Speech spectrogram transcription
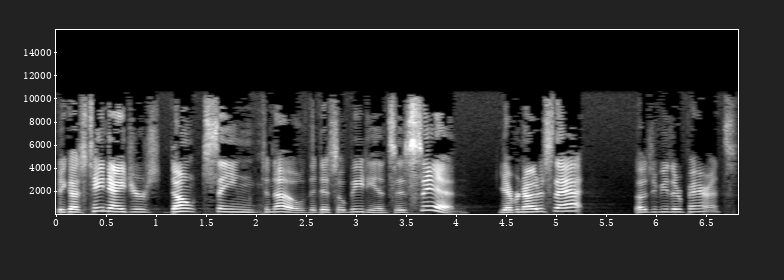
because teenagers don't seem to know that disobedience is sin. You ever notice that? Those of you that are parents?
